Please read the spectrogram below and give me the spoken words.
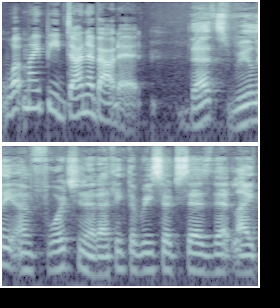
what might be done about it? That's really unfortunate. I think the research says that like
